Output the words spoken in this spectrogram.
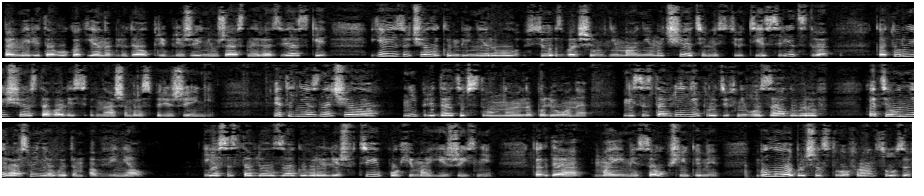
По мере того, как я наблюдал приближение ужасной развязки, я изучал и комбинировал все с большим вниманием и тщательностью, те средства, которые еще оставались в нашем распоряжении. Это не означало ни предательства мною Наполеона, ни составления против него заговоров, хотя он не раз меня в этом обвинял. Я составлял заговоры лишь в те эпохи моей жизни, когда моими сообщниками было большинство французов,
